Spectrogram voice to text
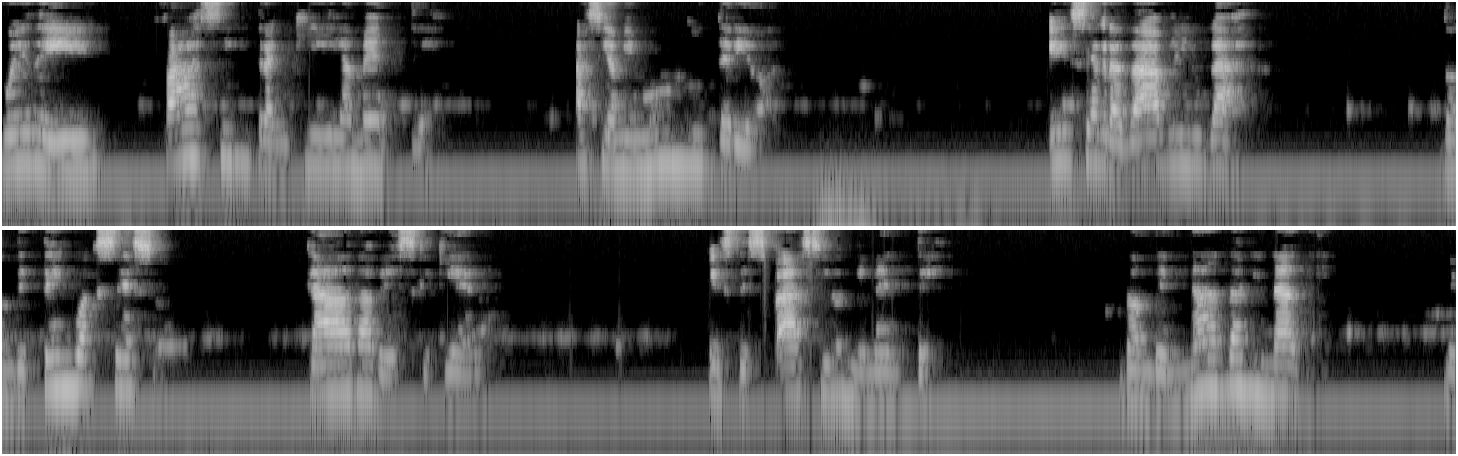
puede ir fácil y tranquilamente hacia mi mundo interior ese agradable lugar donde tengo acceso cada vez que quiero. Este espacio en mi mente donde nada ni nadie me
